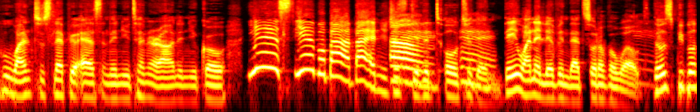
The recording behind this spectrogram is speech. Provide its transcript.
who want to slap your ass and then you turn around and you go, Yes, yeah, baba, bye, and you just give Um, it all to mm. them. They want to live in that sort of a world. Those people,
